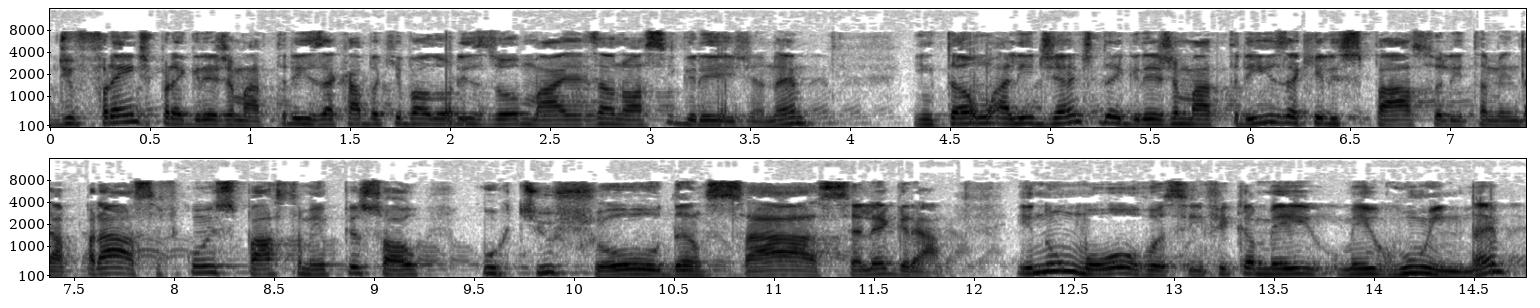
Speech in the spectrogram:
de frente para a igreja matriz, acaba que valorizou mais a nossa igreja, né? Então, ali diante da igreja matriz, aquele espaço ali também da praça, ficou um espaço também para o pessoal curtir o show, dançar, se alegrar. E no morro, assim, fica meio, meio ruim, né?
